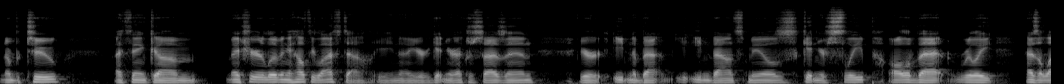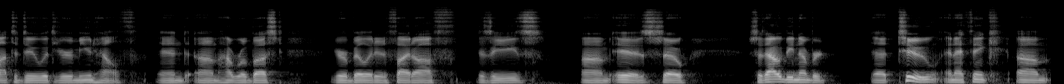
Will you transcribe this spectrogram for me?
number two, I think um, make sure you're living a healthy lifestyle. You know, you're getting your exercise in, you're eating about eating balanced meals, getting your sleep. All of that really has a lot to do with your immune health and um, how robust your ability to fight off disease um, is. So, so that would be number uh, two. And I think um,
